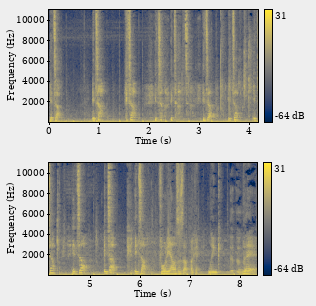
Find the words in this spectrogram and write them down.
It's up. It's up. It's up. It's up. It's up. It's up. It's up. It's up. It's up. It's up. It's up. 40 hours is up. Okay. Link there.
